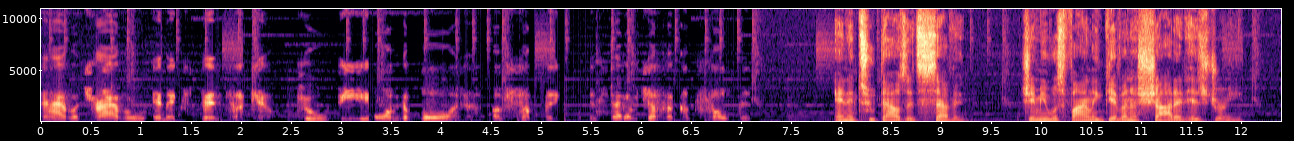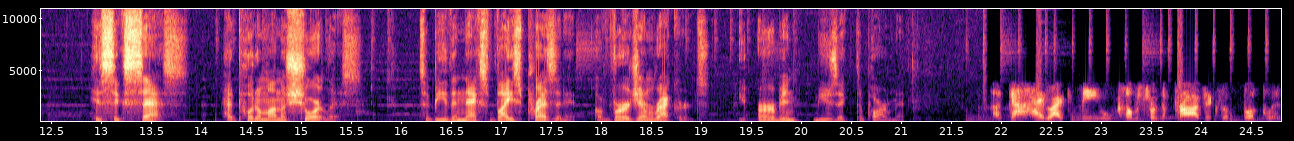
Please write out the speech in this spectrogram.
to have a travel and expense account, to be on the board of something instead of just a consultant. And in 2007, Jimmy was finally given a shot at his dream. His success had put him on the shortlist to be the next vice president of Virgin Records, the urban music department. a guy like me who comes from the projects of Brooklyn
